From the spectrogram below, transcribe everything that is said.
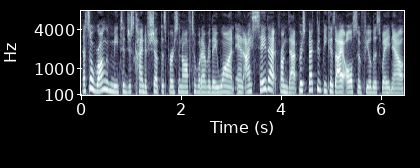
that's so wrong of me to just kind of shut this person off to whatever they want. And I say that from that perspective because I also feel this way now.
